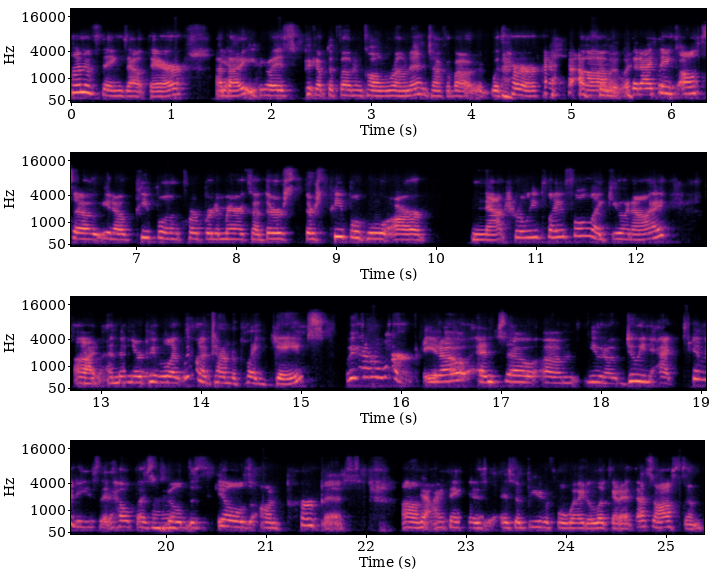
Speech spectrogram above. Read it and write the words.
ton of things out there about yeah. it. You can always pick up the phone and call Rona and talk about it with her. um, but I think also, you know, people in corporate America, there's there's people who are naturally playful, like you and I. Um, right. And then there are people like, we don't have time to play games we got to work, you know? And so, um, you know, doing activities that help us mm-hmm. build the skills on purpose, um, yeah. I think is, is a beautiful way to look at it. That's awesome.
